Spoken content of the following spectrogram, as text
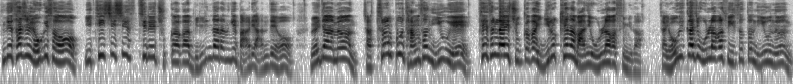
근데 사실 여기서 이 TCC 스틸의 주가가 밀린다라는 게 말이 안 돼요. 왜냐하면 자 트럼프 당선 이후에 테슬라의 주가가 이렇게나 많이 올라갔습니다. 자 여기까지 올라갈 수 있었던 이유는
